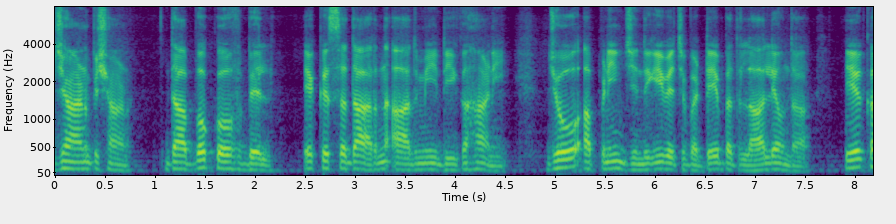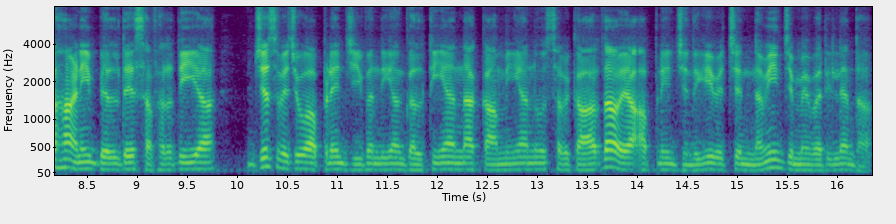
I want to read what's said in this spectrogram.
ਜਾਣ ਪਛਾਣ। ਦਾ book of bill ਇੱਕ ਸਧਾਰਨ ਆਦਮੀ ਦੀ ਕਹਾਣੀ, ਜੋ ਆਪਣੀ ਜ਼ਿੰਦਗੀ ਵਿੱਚ ਵੱਡੇ ਬਦਲਾਅ ਲਿਆਉਂਦਾ। ਇਹ ਕਹਾਣੀ ਬਿਲ ਦੇ ਸਫ਼ਰ ਦੀ ਆ, ਜਿਸ ਵਿੱਚ ਉਹ ਆਪਣੇ ਜੀਵਨ ਦੀਆਂ ਗਲਤੀਆਂ, ਨਾਕਾਮੀਆਂ ਨੂੰ ਸਵੀਕਾਰਦਾ ਹੋਇਆ ਆਪਣੀ ਜ਼ਿੰਦਗੀ ਵਿੱਚ ਨਵੀਂ ਜ਼ਿੰਮੇਵਾਰੀ ਲੈਂਦਾ।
